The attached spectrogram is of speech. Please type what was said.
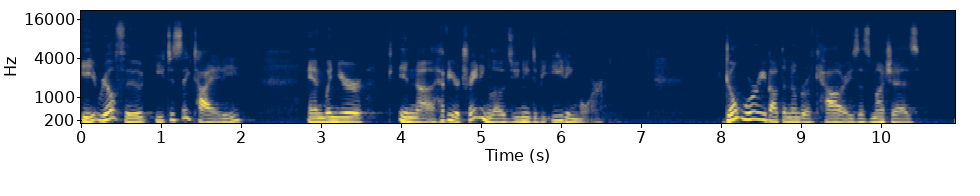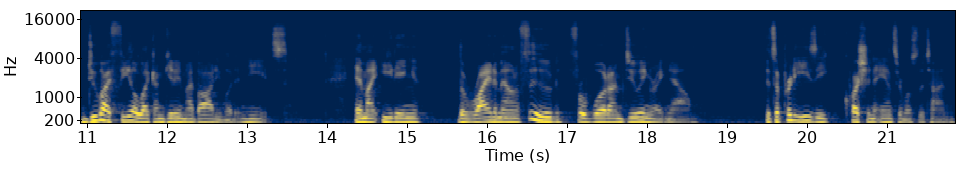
Eat real food, eat to satiety, and when you're in uh, heavier training loads, you need to be eating more. Don't worry about the number of calories as much as do I feel like I'm giving my body what it needs? Am I eating the right amount of food for what I'm doing right now? It's a pretty easy question to answer most of the time.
